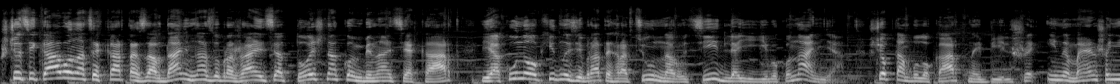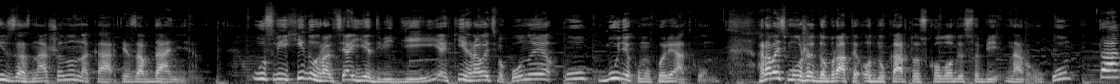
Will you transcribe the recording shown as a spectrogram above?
Що цікаво, на цих картах завдань в нас зображається точна комбінація карт, яку необхідно зібрати гравцю на руці для її виконання, щоб там було карт не більше і не менше, ніж зазначено на карті завдання. У свій хід у гравця є дві дії, які гравець виконує у будь-якому порядку. Гравець може добрати одну карту з колоди собі на руку та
